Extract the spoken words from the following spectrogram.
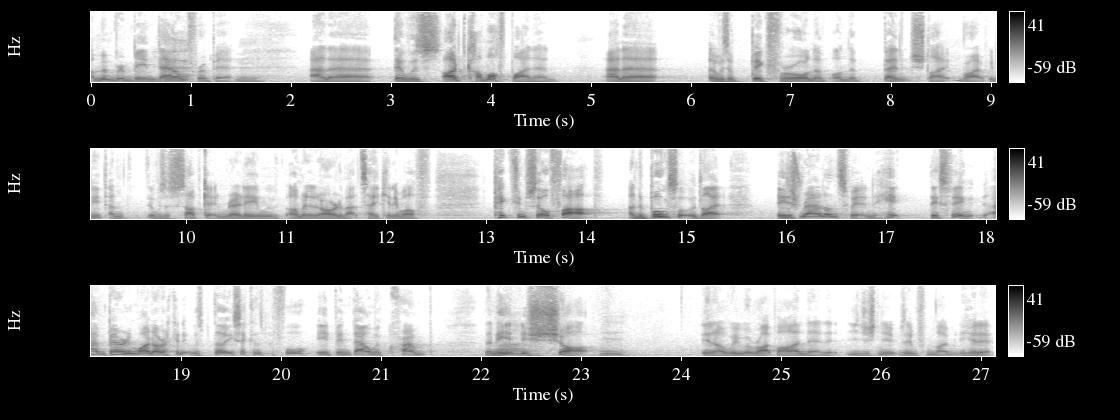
I remember him being down Yeah. for a bit, and uh, there was I'd come off by then, and uh, there was a big furore on the on the bench, like right, we need, and there was a sub getting ready, and we, I'm in an iron about taking him off. Picked himself up, and the ball sort of like he just ran onto it and hit this thing. Uh, Bearing in mind, I reckon it was 30 seconds before he'd been down with cramp. Then he hit this shot. You know, we were right behind it, and it, you just knew it was in from the moment he hit it.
